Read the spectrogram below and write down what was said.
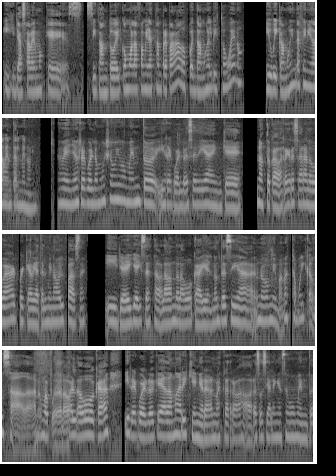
y ya sabemos que si tanto él como la familia están preparados, pues damos el visto bueno y ubicamos indefinidamente al menor. Yo recuerdo mucho mi momento y recuerdo ese día en que nos tocaba regresar al hogar porque había terminado el pase y JJ se estaba lavando la boca y él nos decía, no, mi mano está muy cansada, no me puedo lavar la boca. Y recuerdo que Adamari, quien era nuestra trabajadora social en ese momento,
